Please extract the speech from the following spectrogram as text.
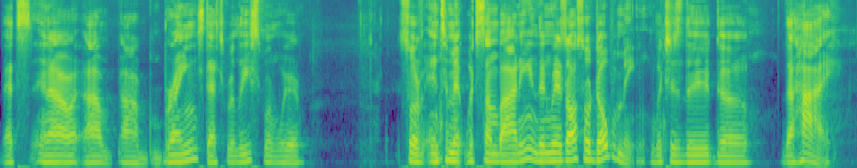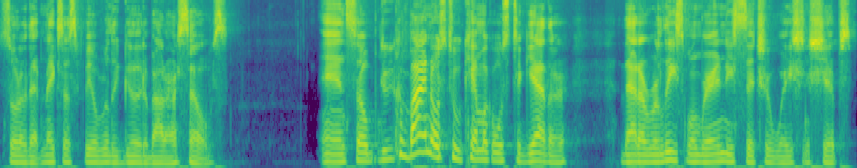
that's in our, our, our brains. That's released when we're sort of intimate with somebody. And then there's also dopamine, which is the the the high sort of that makes us feel really good about ourselves. And so do you combine those two chemicals together that are released when we're in these situationships,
